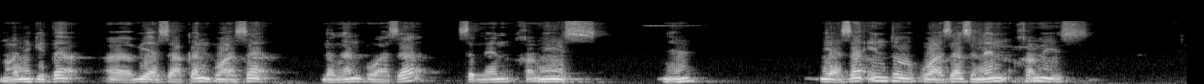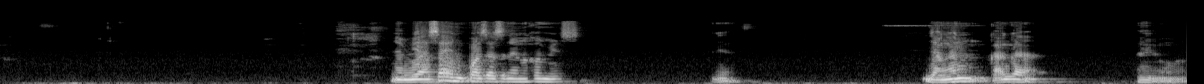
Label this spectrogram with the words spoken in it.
Makanya kita uh, biasakan puasa dengan puasa Senin Khamis. Ya. Biasain tuh puasa Senin Khamis. Ya biasain puasa Senin Khamis. Ya. Jangan kagak. Ayo,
